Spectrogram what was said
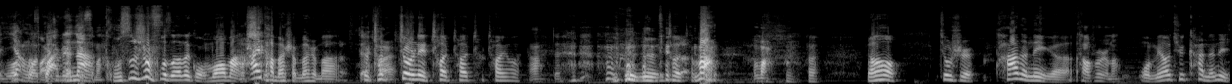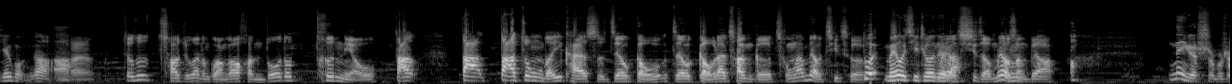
一样的，管着呢。吐司是负责的广播嘛，爱他们什么什么，就超就是那超超超超级碗，啊，对，超碗儿。碗儿，然后就是他的那个他要说什么？我们要去看的那些广告，啊？嗯，就是超级万的广告很多都特牛，大大大众的一开始只有狗只有狗在唱歌，从来没有汽车，对，没有汽车没对吧？有汽车，没有商标，那个是不是？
